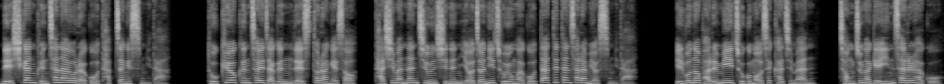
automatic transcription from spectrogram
4시간 괜찮아요라고 답장했습니다. 도쿄역 근처의 작은 레스토랑에서 다시 만난 지훈 씨는 여전히 조용하고 따뜻한 사람이었습니다. 일본어 발음이 조금 어색하지만 정중하게 인사를 하고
